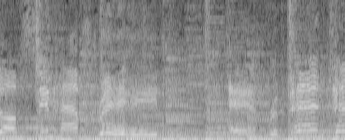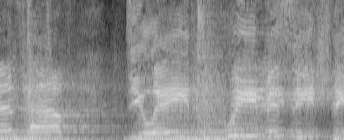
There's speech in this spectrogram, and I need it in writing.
of sin have strayed, and repentance have delayed. We beseech thee.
